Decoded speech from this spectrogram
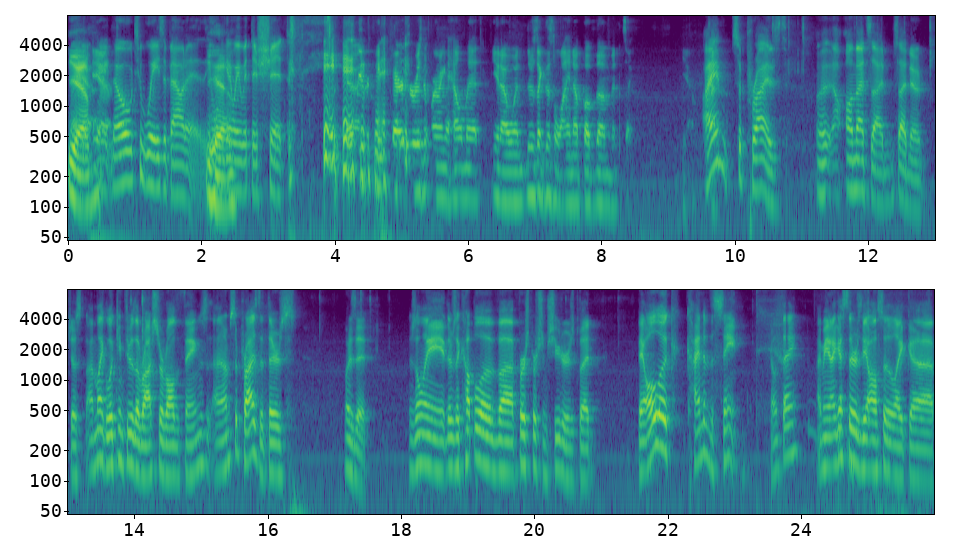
yeah. Yeah. No two ways about it. You Yeah. won't get away with this shit. Yeah, the character isn't wearing a helmet, you know, when there's like this lineup of them, and it's like, I'm surprised. Uh, on that side, side note, just I'm like looking through the roster of all the things, and I'm surprised that there's, what is it? There's only there's a couple of uh, first-person shooters, but they all look kind of the same, don't they? I mean, I guess there's the also like uh,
